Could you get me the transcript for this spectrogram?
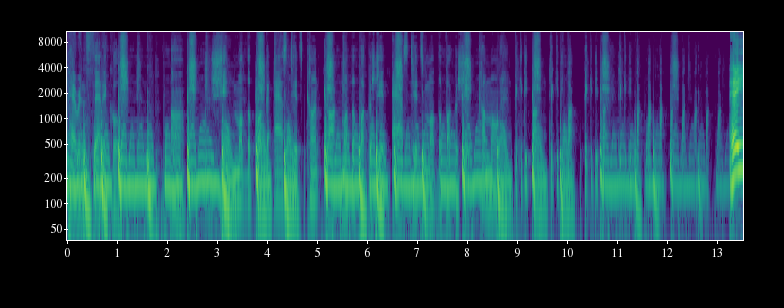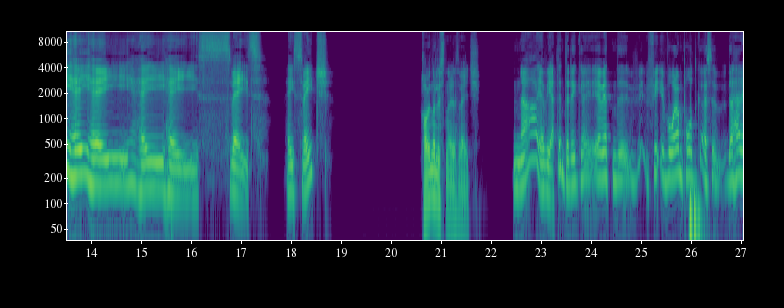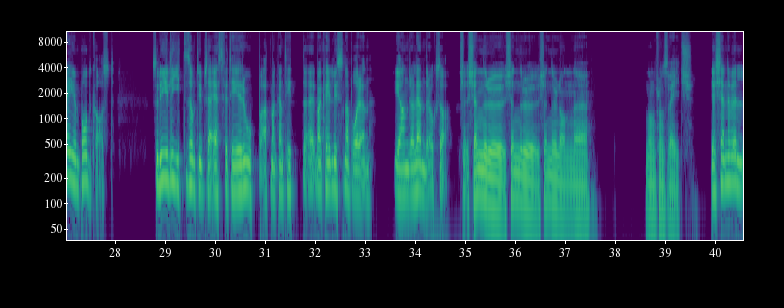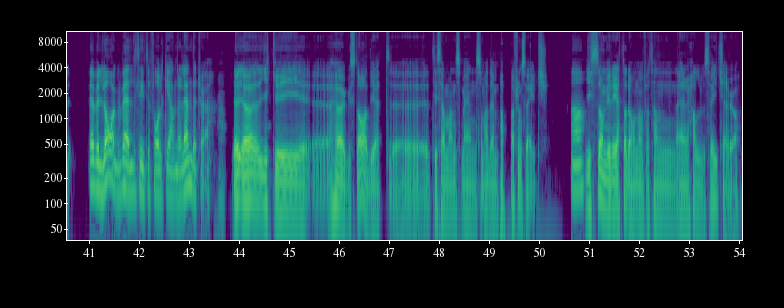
Parenthetical. Uh. Shit, motherfucker, ass tits, cunt, cock, motherfucker, shit, ass tits, motherfucker, shit. Come on. Fickety fuck, fickety fuck, fickety fuck, fickety fuck, fuck, fuck, fuck, fuck, fuck, fuck, fuck. Hej, hej, hej, hej, hej, Schweiz. Hej, Schweiz? Har vi några lyssnare i Schweiz? Nej, jag vet inte. Det, jag vet inte. Våran podcast, alltså, det här är ju en podcast. Så det är ju lite som typ så här SVT Europa, att man kan titta, man kan ju lyssna på den i andra länder också. Känner du, känner du, känner du någon, eh, någon från Schweiz? Jag känner väl överlag väldigt lite folk i andra länder tror jag. Jag, jag gick ju i eh, högstadiet eh, tillsammans med en som hade en pappa från Schweiz. Ja, Gissa om vi retade honom för att han är halvschweizare då?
